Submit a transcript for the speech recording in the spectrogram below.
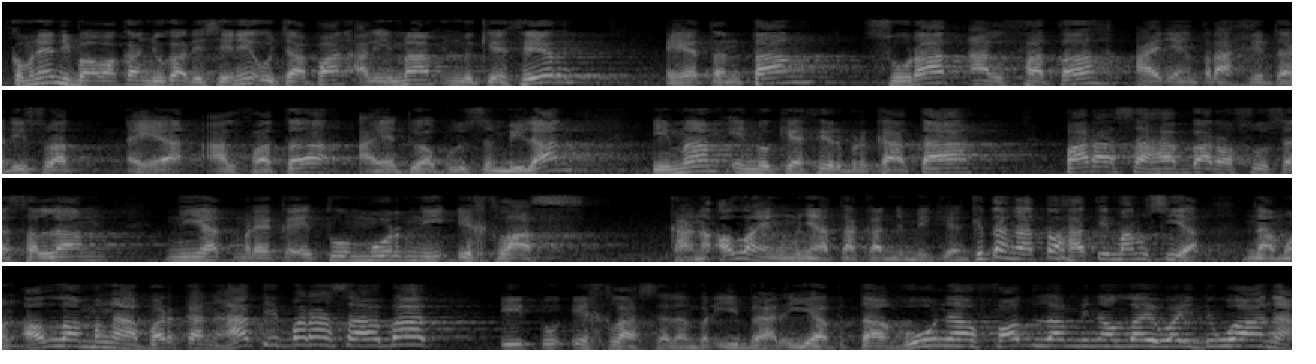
Kemudian dibawakan juga di sini ucapan Al-Imam Ibnu Katsir ayat tentang surat Al-Fatah ayat yang terakhir tadi surat ayat Al-Fatah ayat 29 Imam Ibnu Katsir berkata para sahabat Rasulullah SAW niat mereka itu murni ikhlas. Karena Allah yang menyatakan demikian. Kita nggak tahu hati manusia. Namun Allah mengabarkan hati para sahabat itu ikhlas dalam beribadah. Yabtaguna fadlan minallahi wa idwana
